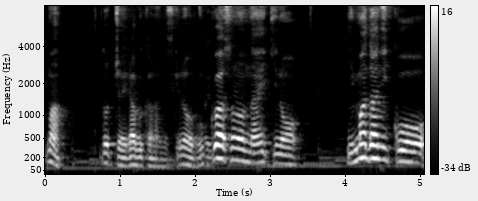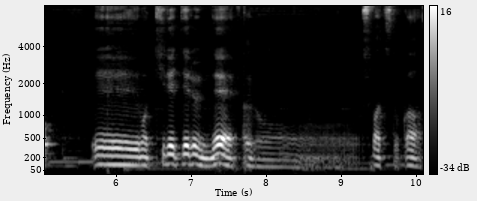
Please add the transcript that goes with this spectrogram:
まあどっちを選ぶかなんですけど僕はそのナイキのいまだにこう、えーまあ、着れてるんで、はい。あのースパッツとか、はい。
